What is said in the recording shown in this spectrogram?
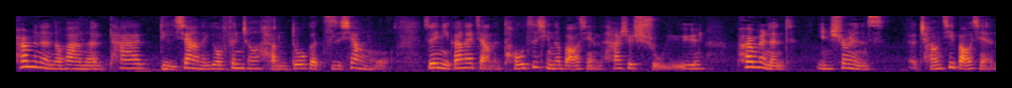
permanent 的话呢，它底下呢又分成很多个子项目，所以你刚才讲的投资型的保险，它是属于 permanent insurance。长期保险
